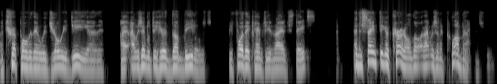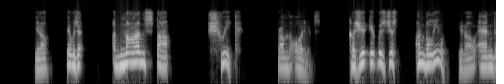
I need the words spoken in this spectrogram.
a trip over there with Joey Dee. Uh, I, I was able to hear the Beatles before they came to the United States, and the same thing occurred. Although that was in a club atmosphere, you know, there was a a nonstop shriek from the audience because it was just unbelievable, you know. And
